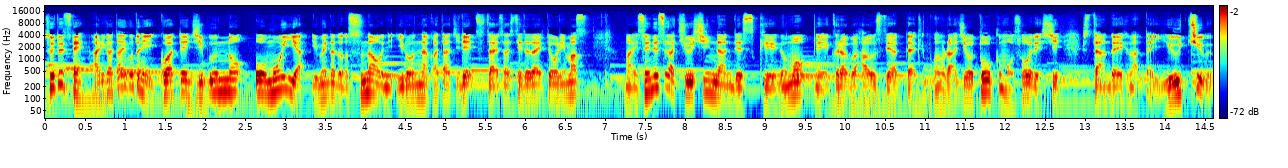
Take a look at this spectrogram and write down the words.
それとですねありがたいことにこうやって自分の思いや夢などを素直にいろんな形で伝えさせていただいております。まあ、SNS が中心なんですけれども、えークラブハウスであったりこのラジオトークもそうですしスタンド FM だったり YouTube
